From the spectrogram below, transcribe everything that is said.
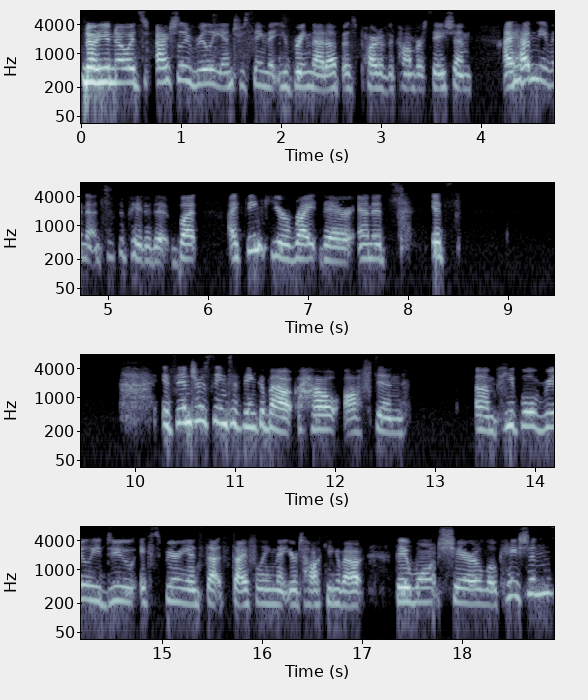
No, you know, it's actually really interesting that you bring that up as part of the conversation. I hadn't even anticipated it, but I think you're right there and it's it's it's interesting to think about how often um, people really do experience that stifling that you're talking about. They won't share locations,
